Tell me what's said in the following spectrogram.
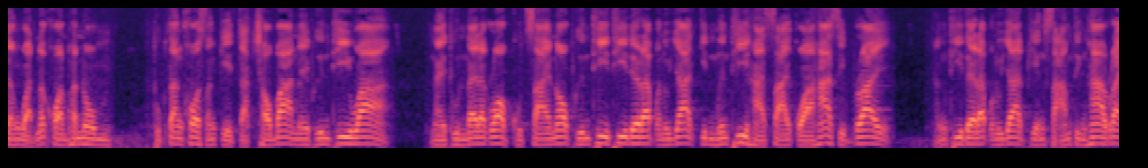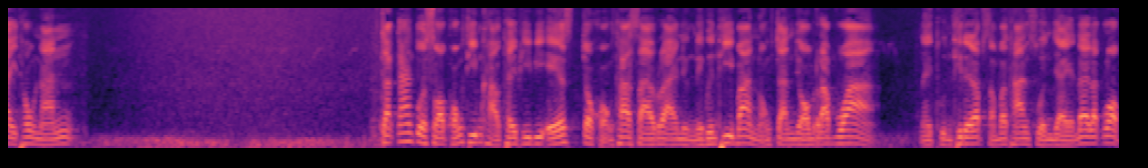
จังหวัดนครพนม ถูกตั้งข้อสังเกตจากชาวบ้านในพื้นที่ว่านายทุนได้ลักลอบขุดทรายนอกพื้นที่ที่ได้รับอนุญาตกินพื้นที่หาดทรายกว่า 50 ไร่ ทั้งที่ได้รับอนุญาตเพียง 3-5 ไร่เท่านั้น จากการตรวจสอบของทีมข่าวไทย PBS เจ้าของท่าทรายรายหนึ่งในพื้นที่บ้านหนองจันยอมรับว่า ในทุนที่ได้รับสัมปทานส่วนใหญ่ได้ลักลอบ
